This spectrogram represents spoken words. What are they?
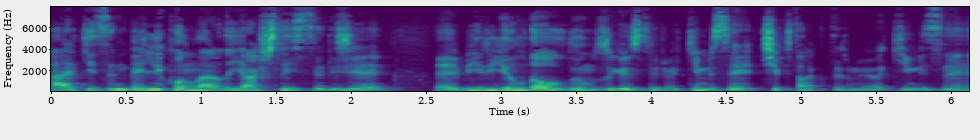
herkesin belli konularda yaşlı hissedeceği e, bir yılda olduğumuzu gösteriyor. Kimisi çip taktırmıyor, kimisi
